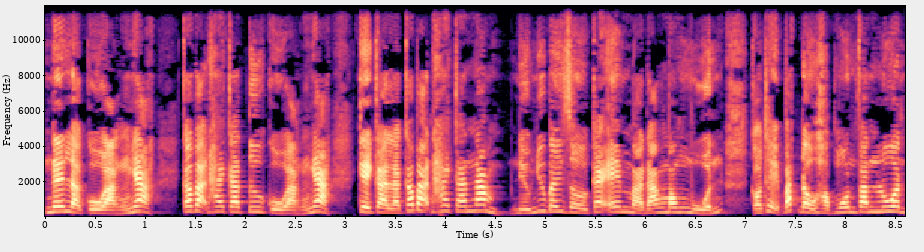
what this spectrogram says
Nên là cố gắng nha. Các bạn 2K4 cố gắng nha. Kể cả là các bạn 2K5 Nếu như bây giờ các em mà đang mong muốn Có thể bắt đầu học môn văn luôn,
